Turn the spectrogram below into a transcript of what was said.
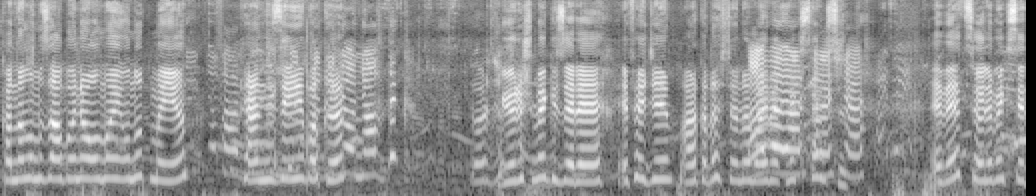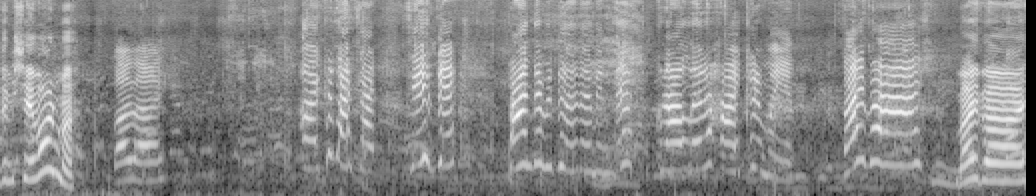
Kanalımıza abone olmayı unutmayın. Kendinize iyi bakın. Görüşmek üzere. Efe'cim arkadaşlarına Bay etmek ister misin? Evet söylemek istediğin bir şey var mı? Bay bay. Arkadaşlar siz de pandemi döneminde kurallara haykırmayın. Bay bay. Bay bay.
